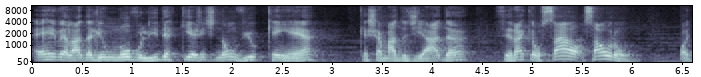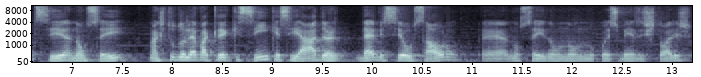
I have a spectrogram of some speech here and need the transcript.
É revelado ali um novo líder que a gente não viu quem é, que é chamado de Adar. Será que é o Sa Sauron? Pode ser, não sei. Mas tudo leva a crer que sim, que esse Adar deve ser o Sauron. É, não sei, não, não, não conheço bem as histórias.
